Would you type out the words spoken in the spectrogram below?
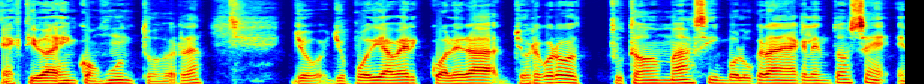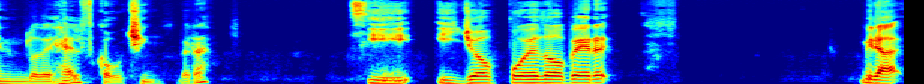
actividades en conjunto, ¿verdad? Yo, yo podía ver cuál era, yo recuerdo que tú estabas más involucrada en aquel entonces en lo de health coaching, ¿verdad? Sí. Y, y yo puedo ver Mira,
